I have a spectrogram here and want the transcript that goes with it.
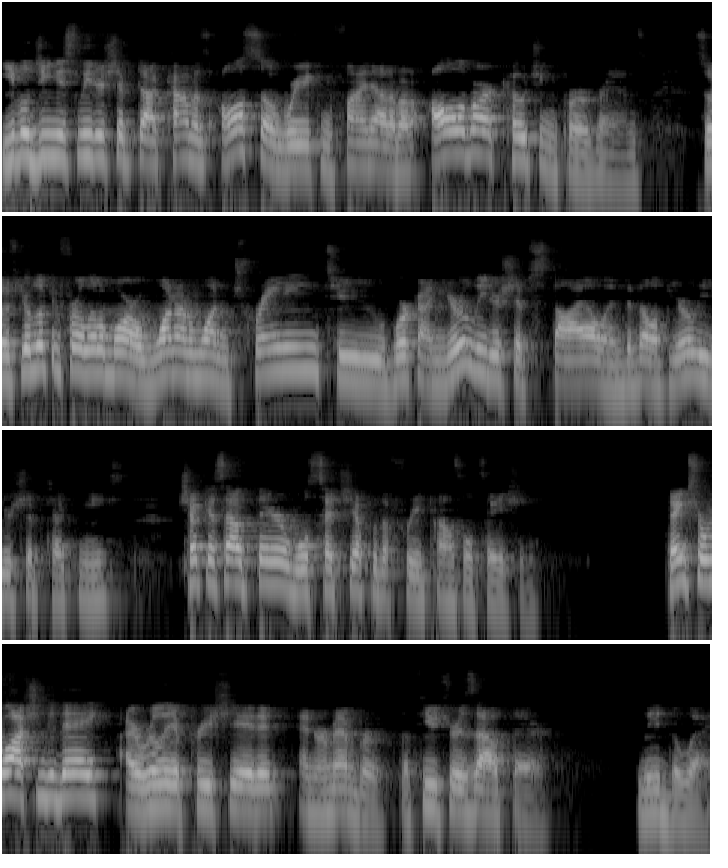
Evilgeniusleadership.com is also where you can find out about all of our coaching programs. So if you're looking for a little more one-on-one training to work on your leadership style and develop your leadership techniques, check us out there. We'll set you up with a free consultation. Thanks for watching today. I really appreciate it. And remember, the future is out there. Lead the way.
